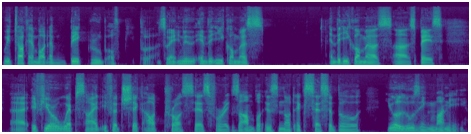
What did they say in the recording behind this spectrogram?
we're talking about a big group of people. So in, in the e-commerce in the e-commerce uh, space, uh, if your website, if your checkout process, for example, is not accessible, you're losing money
